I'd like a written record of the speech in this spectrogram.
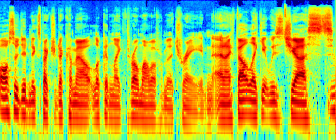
also didn't expect her to come out looking like Throw Momma from the Train, and I felt like it was just, you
